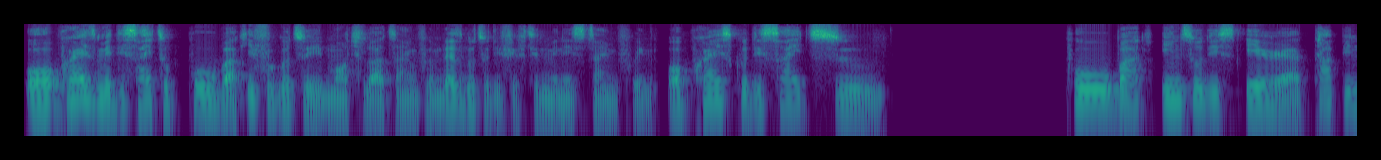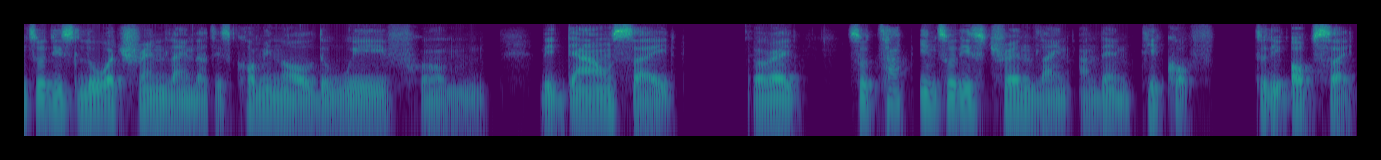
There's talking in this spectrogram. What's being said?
or price may decide to pull back. If we go to a much lower time frame let's go to the 15 minutes time frame. Or price could decide to pull back into this area tap into this lower trend line that is coming all the way from the downside all right so tap into this trend line and then take off to the upside.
